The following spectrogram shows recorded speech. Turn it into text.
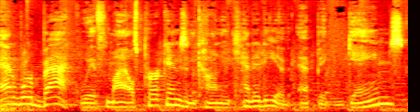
And we're back with Miles Perkins and Connie Kennedy of Epic Games.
